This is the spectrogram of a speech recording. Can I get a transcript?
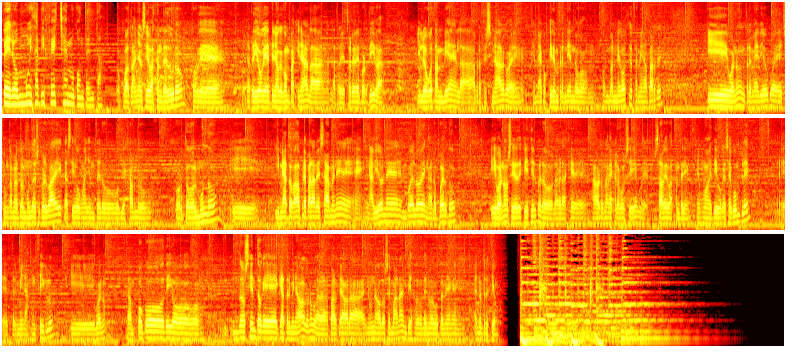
pero muy satisfecha y muy contenta. Los cuatro años han sido bastante duros porque ya te digo que he tenido que compaginar la, trayectoria deportiva y luego también la profesional pues, que me ha cogido emprendiendo con, dos negocios también aparte. Y bueno, entre medio pues he hecho un campeonato del mundo de Superbike, que ha sido un año entero viajando por todo el mundo y me ha tocado preparar exámenes en aviones, en vuelos, en aeropuertos. Y bueno, ha sido difícil, pero la verdad es que ahora una vez que lo consigue, pues sabe bastante bien. Es un objetivo que se cumple, eh, terminas un ciclo y bueno, tampoco digo, no siento que, ha terminado algo, ¿no? porque aparte ahora en una o dos semanas empiezo de nuevo también en nutrición.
